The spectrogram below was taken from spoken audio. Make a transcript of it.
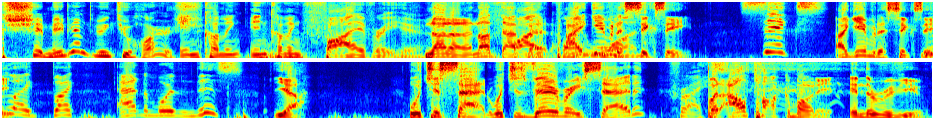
Shit, maybe I'm being too harsh. Incoming, incoming five right here. no, no, no, not that bad. I gave it a 5.1. six eight. Six. I gave it a six You eight. like Black Adam more than this? yeah, which is sad. Which is very, very sad. Christ. But I'll talk about it in the review.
